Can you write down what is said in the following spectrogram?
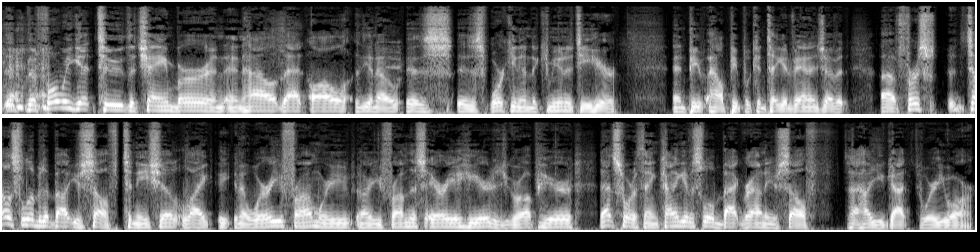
th- before we get to the chamber and, and how that all you know is is working in the community here, and people how people can take advantage of it. Uh, first, tell us a little bit about yourself, Tanisha. Like, you know, where are you from? Where you are you from this area here? Did you grow up here? That sort of thing. Kind of give us a little background of yourself to how you got to where you are.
